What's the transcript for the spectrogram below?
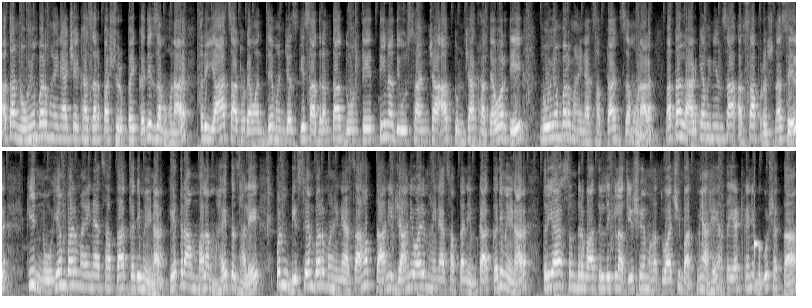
आता नोव्हेंबर महिन्याचे एक हजार पाचशे रुपये कधी जमा होणार? तर याच आठवड्यामध्ये म्हणजेच की साधारणतः दोन ते तीन दिवसांच्या आत तुमच्या खात्यावरती नोव्हेंबर महिन्याचा हप्ता जमा होणार. आता लाडक्या बहिणींचा असा प्रश्न असेल की नोव्हेंबर महिन्याचा हप्ता कधी मिळणार? हे तर आम्हाला माहीत झाले पण डिसेंबर महिन्याचा हप्ता आणि जानेवारी महिन्याचा हप्ता नेमका कधी मिळणार? तर या संदर्भातील देखील अतिशय महत्वाची बातमी आहे. आता या ठिकाणी बघू शकता.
